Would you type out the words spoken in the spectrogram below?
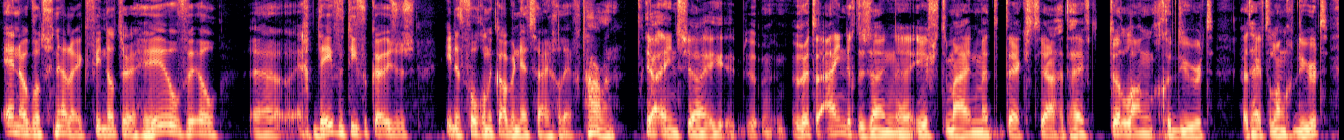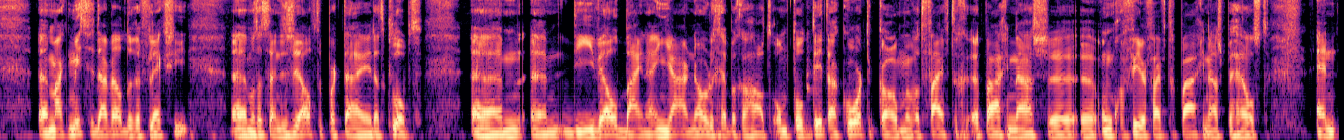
En ook wat sneller. Ik vind dat er heel veel uh, echt definitieve keuzes in het volgende kabinet zijn gelegd. Harman. Ja, eens. Ja, Rutte eindigde zijn uh, eerste termijn met de tekst. Ja, het heeft te lang geduurd. Het heeft te lang geduurd. Uh, maar ik miste daar wel de reflectie. Uh, want het zijn dezelfde partijen, dat klopt. Um, um, die wel bijna een jaar nodig hebben gehad om tot dit akkoord te komen. Wat 50 pagina's, ongeveer 50 pagina's behelst. En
